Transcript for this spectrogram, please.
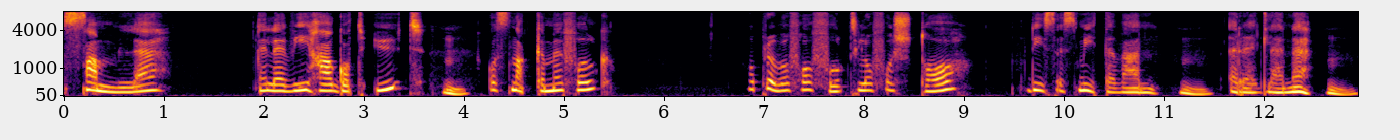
samle Eller vi har gått ut Mm. og snakket med folk. Og prøve å få folk til å forstå disse smittevernreglene. Mm. Mm.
